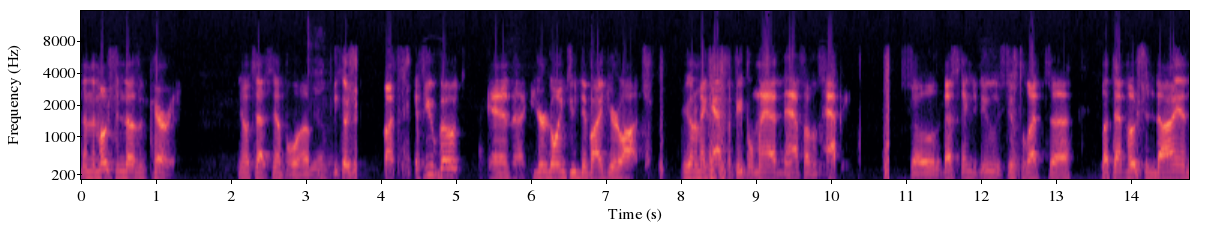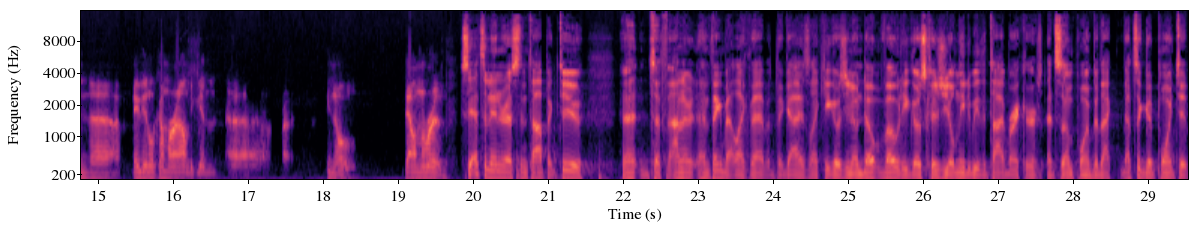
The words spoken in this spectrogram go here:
then the motion doesn't carry. You know, it's that simple. Uh, Yeah. Because but if you vote and uh, you're going to divide your lodge, you're going to make half the people mad and half of them happy. So the best thing to do is just let uh, let that motion die, and uh, maybe it'll come around again. Uh, you know, down the road. See, that's an interesting topic too. Uh, to th- I don't and think about it like that, but the guy's like he goes, you know, don't vote. He goes because you'll need to be the tiebreaker at some point. But that that's a good point to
